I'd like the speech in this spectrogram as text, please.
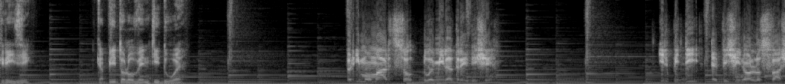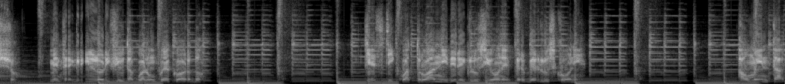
Crisi. Capitolo 22. 1 marzo 2013. Il PD è vicino allo sfascio, mentre Grillo rifiuta qualunque accordo. Chiesti 4 anni di reclusione per Berlusconi. Aumenta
